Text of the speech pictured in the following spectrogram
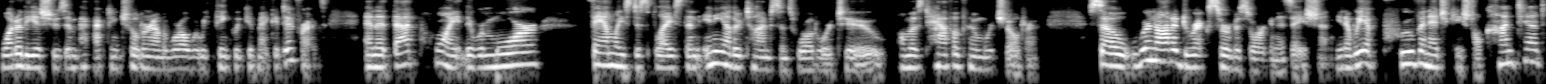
what are the issues impacting children around the world where we think we could make a difference. And at that point, there were more families displaced than any other time since World War II, almost half of whom were children. So we're not a direct service organization. You know, we have proven educational content,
